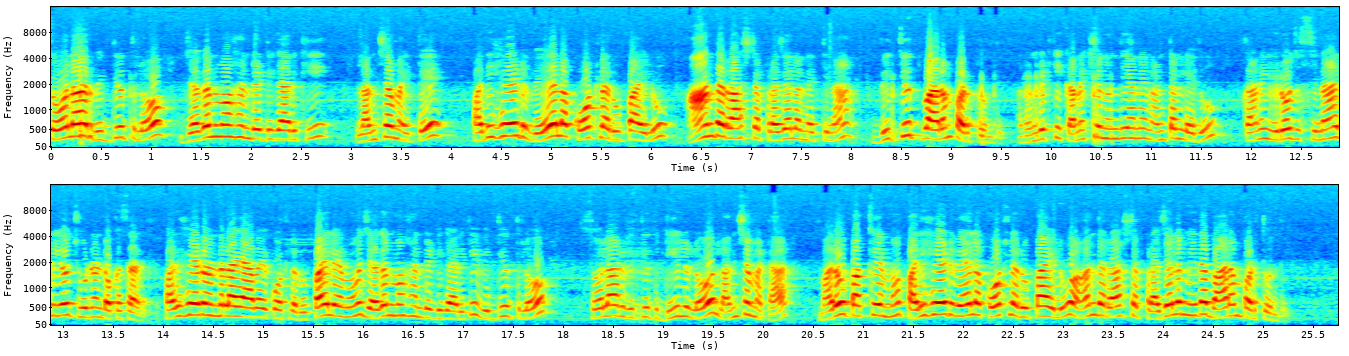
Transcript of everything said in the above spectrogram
సోలార్ విద్యుత్లో జగన్మోహన్ రెడ్డి గారికి లంచం అయితే పదిహేడు వేల కోట్ల రూపాయలు ఆంధ్ర రాష్ట్ర ప్రజల నెత్తిన విద్యుత్ భారం పడుతుంది. రెండిటికి కనెక్షన్ ఉంది అని నేను అంటం లేదు కానీ ఈరోజు సినారియో చూడండి ఒకసారి. పదిహేడు వందల యాభై కోట్ల రూపాయలేమో జగన్మోహన్ రెడ్డి గారికి విద్యుత్లో సోలార్ విద్యుత్ డీలులో లంచమట. మరో పక్కేమో పదిహేడు వేల కోట్ల రూపాయలు ఆంధ్ర రాష్ట్ర ప్రజల మీద భారం పడుతుంది.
